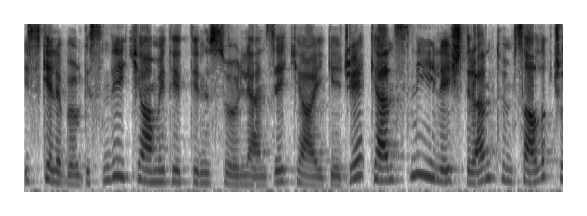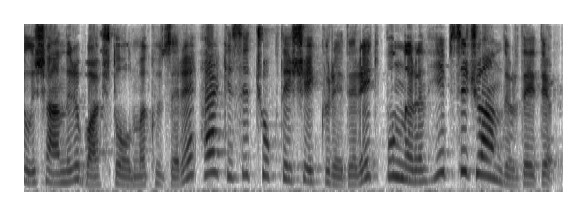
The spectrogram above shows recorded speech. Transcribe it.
İskele bölgesinde ikamet ettiğini söyleyen Zekai Gece, kendisini iyileştiren tüm sağlık çalışanları başta olmak üzere herkese çok teşekkür ederek bunların hepsi candır dedi.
